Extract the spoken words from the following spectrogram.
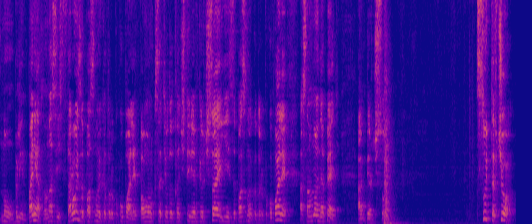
ну, блин, понятно, у нас есть второй запасной, который покупали. По-моему, кстати, вот этот на 4 ампер часа есть запасной, который покупали. Основной на 5 ампер часов. Суть-то в чем?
